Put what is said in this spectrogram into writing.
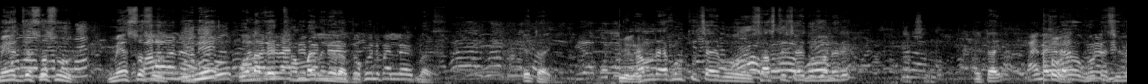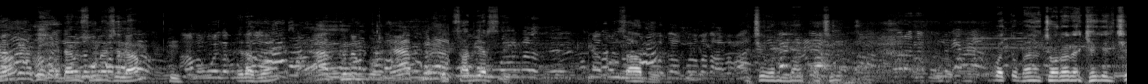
মেয়ের যে শ্বশুর মেয়ের শ্বশুর তিনি ওনাকে খাম্বায় বেঁধে রাখো। এটাই। আমরা এখন কি চাইব? শাস্তি চাই দুজনেরই। এটাই। এটাও ঘটেছিল এটা আমি শুনেছিলাম। এরকম। সাবিয়ার শেখ শাহপুর আছে ওর বাপ আছে ওই ভাই চড়া রেখে গেছে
